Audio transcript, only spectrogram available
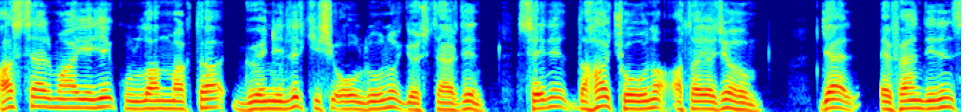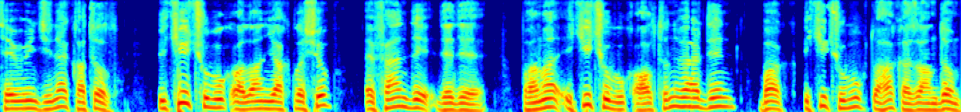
Az sermayeyi kullanmakta güvenilir kişi olduğunu gösterdin. Seni daha çoğuna atayacağım. Gel efendinin sevincine katıl. İki çubuk alan yaklaşıp efendi dedi. Bana iki çubuk altın verdin. Bak iki çubuk daha kazandım.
